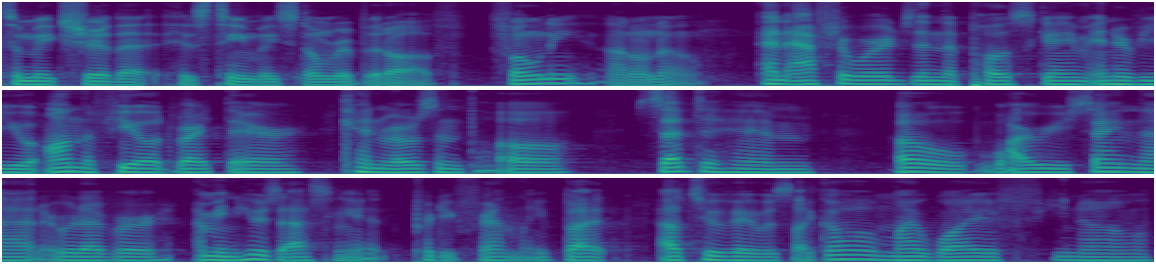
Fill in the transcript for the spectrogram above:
to make sure that his teammates don't rip it off. Phony? I don't know and afterwards in the post-game interview on the field right there ken rosenthal said to him oh, why were you saying that or whatever. I mean, he was asking it pretty friendly, but Altuve was like, oh, my wife, you know,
